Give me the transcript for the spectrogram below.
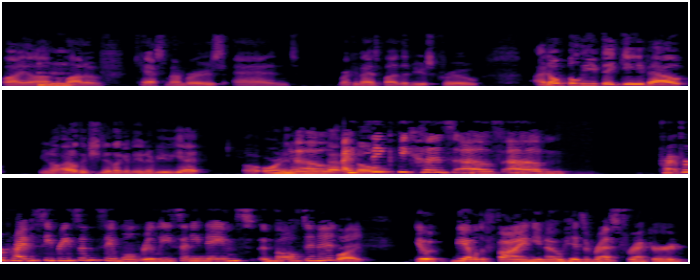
by uh, a Mhm. lot of cast members and recognized by the news crew. I don't believe they gave out. You know, I don't think she did like an interview yet or, or anything no, like that. I know, think because of um, pri- for privacy reasons, they won't release any names involved in it. right. You'll be able to find, you know, his arrest record,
